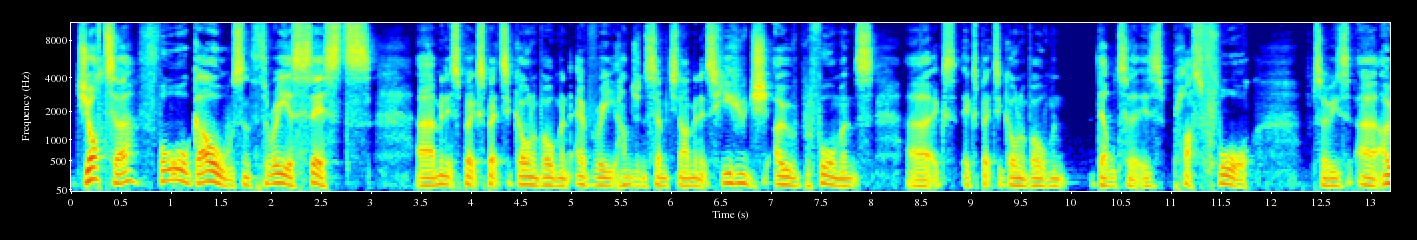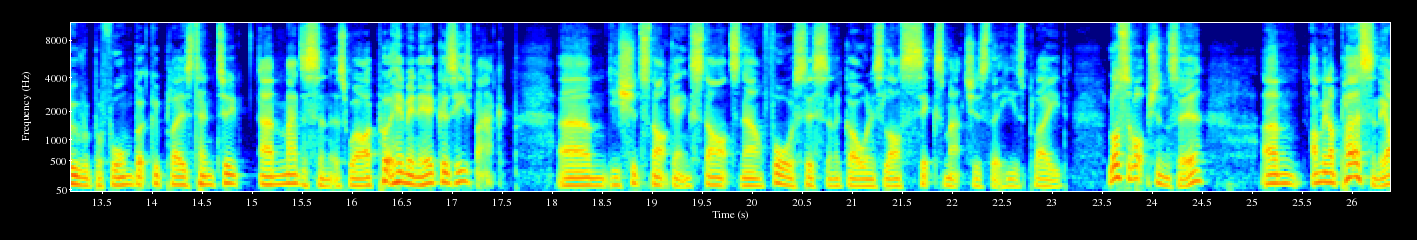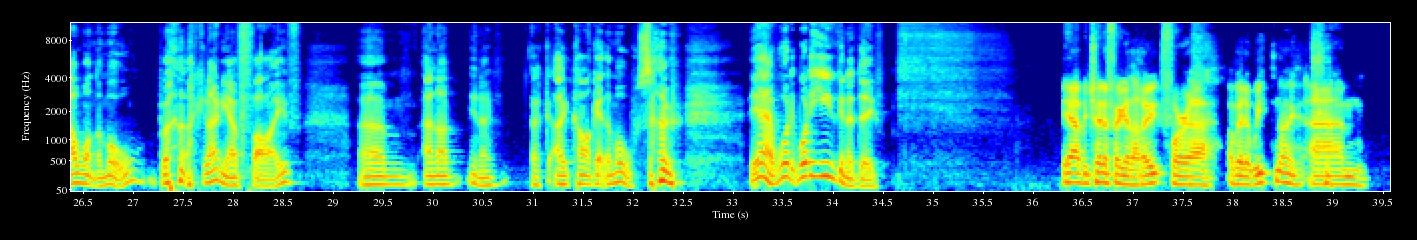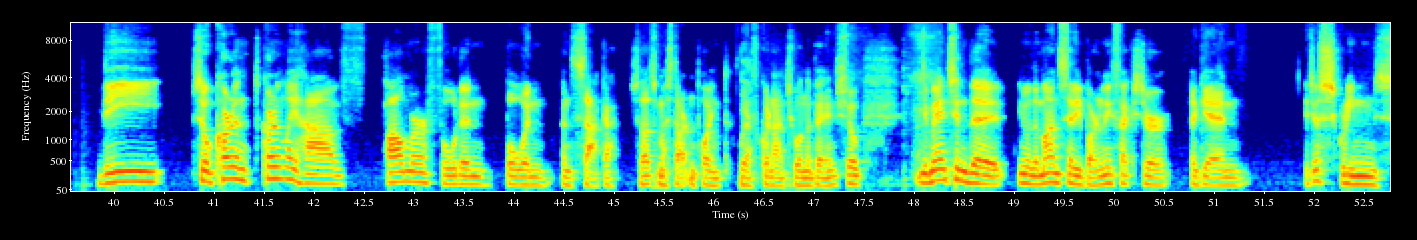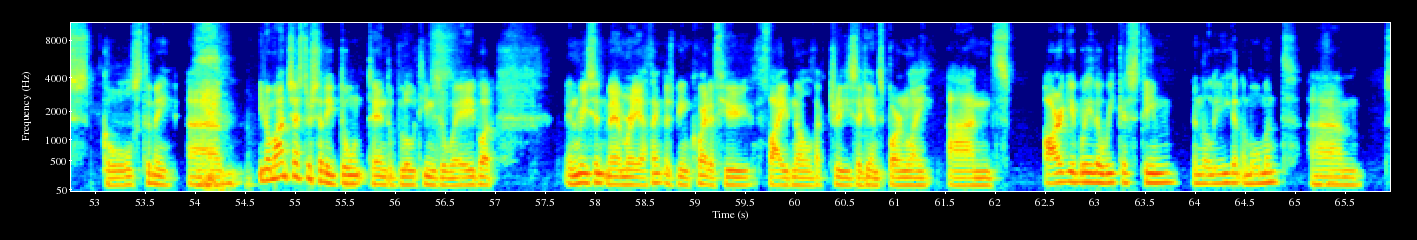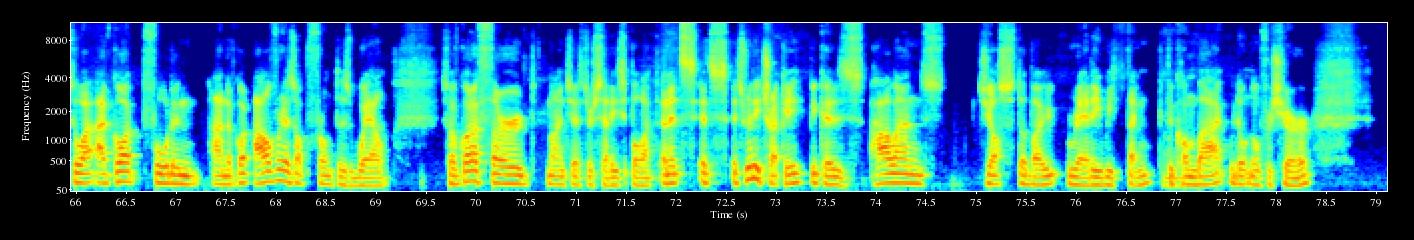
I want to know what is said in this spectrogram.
Jota, four goals and three assists. Uh, minutes per expected goal involvement every 179 minutes. Huge overperformance. Uh, ex- expected goal involvement delta is plus four. So he's uh, overperformed, but good players tend to. And Maddison as well. I put him in here because he's back. Um, he should start getting starts now. Four assists and a goal in his last six matches that he's played. Lots of options here. Um, I mean, I personally, I want them all, but I can only have five, um, and I, you know, I, I, can't get them all. So yeah, what what are you going to do? Yeah, I've been trying to figure that out for uh, about a week now. Um, the so current currently have Palmer, Foden, Bowen, and Saka. So that's my starting point with yeah. Garnacho on the bench. So you mentioned the you know the Man City Burnley fixture again. It just screams goals to me. Um, you know, Manchester City don't tend to blow teams away, but in recent memory, I think there's been quite a few 5 0 victories against Burnley. And arguably the weakest team in the league at the moment. Mm-hmm. Um, so I, have got Foden and I've got Alvarez up front as well. So I've got a third Manchester City spot, and it's it's it's really tricky because Haaland's just about ready, we think, to mm-hmm. come back. We don't know for sure.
